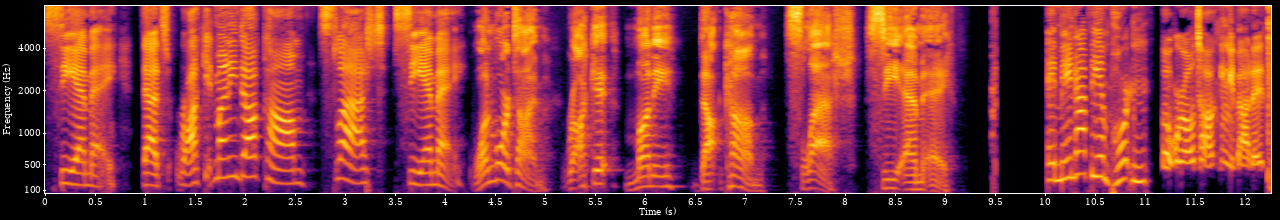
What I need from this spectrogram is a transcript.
CMA. That's rocketmoney.com slash CMA. One more time, rocketmoney.com slash CMA. It may not be important, but we're all talking about it.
